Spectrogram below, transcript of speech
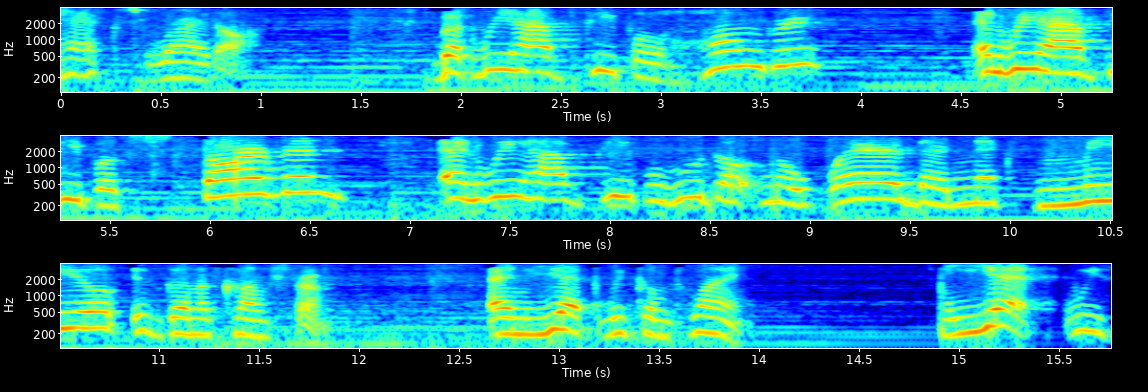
tax write-off. But we have people hungry, and we have people starving, and we have people who don't know where their next meal is going to come from. And yet we complain. Yet we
